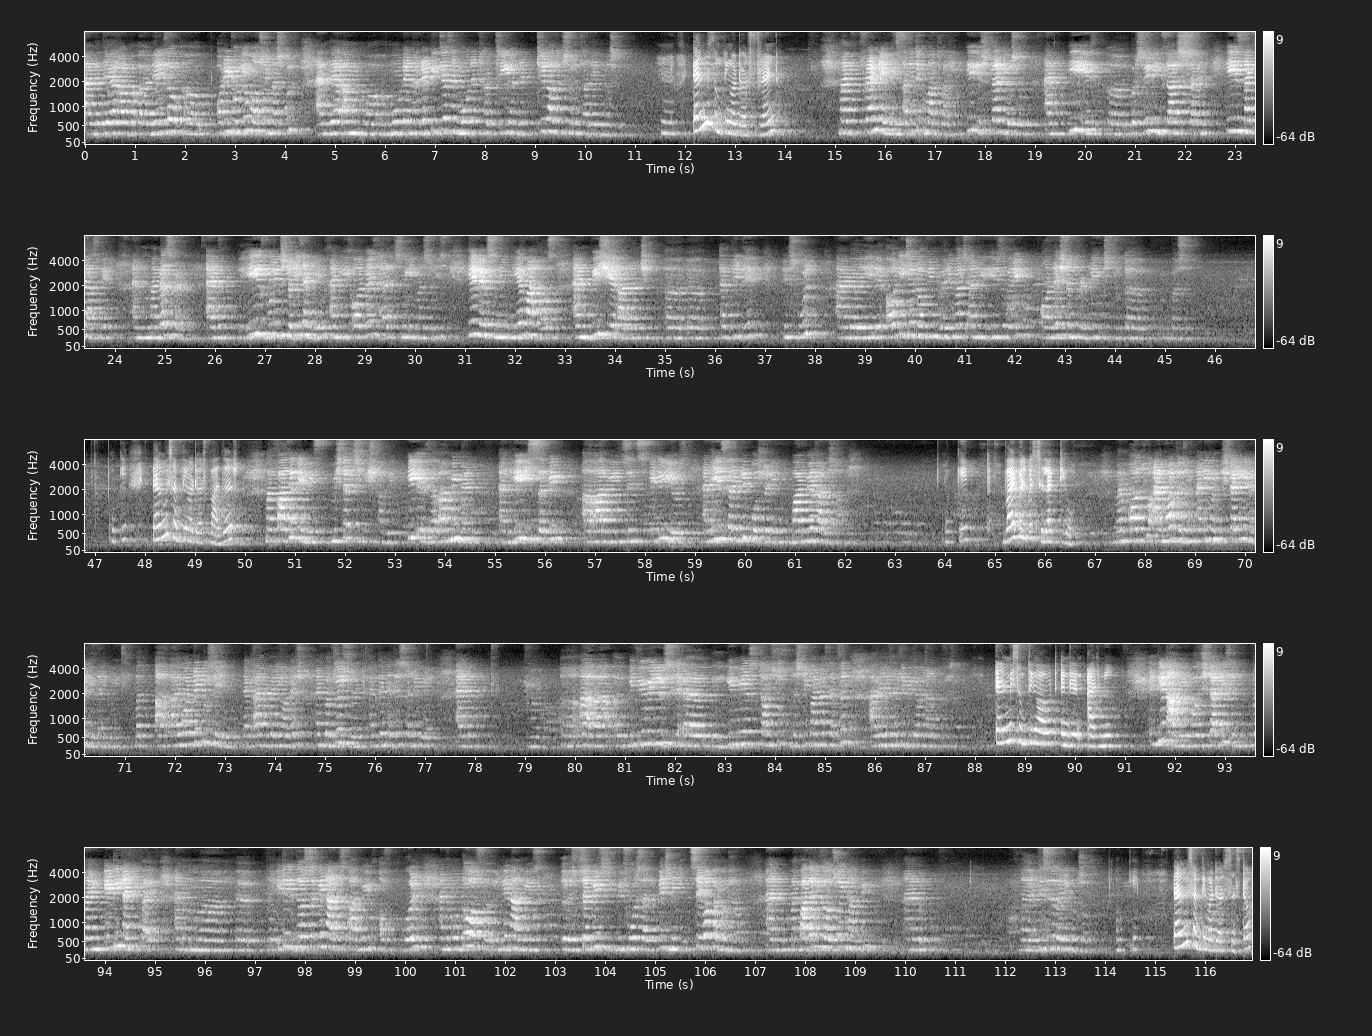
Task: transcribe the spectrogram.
And there are uh, there is a uh, auditorium also in my school, and there are uh, more than 100 teachers and more than 300 3000 students are there in my school. Hmm. Tell me something about your friend. My friend name is Aditya Kumar Tiwari. He is 12 years old and he is uh, pursuing in class 7. He is my classmate and my best friend. And he is good in studies and games and he always helps me in my studies. He lives ne- near my house and we share our lunch uh, uh, every day in school. And uh, he, all teachers love him very much and he is a very honest and friendly stu- uh, person. Okay. Tell me something about your father. My father name is Mr. Chikish Pandey. He is the army man and he is serving uh, army since 18 years and he is currently posted in Barmer, Rajasthan. Okay. Why will we select you? Ma'am, although I am not judging anyone studying in a like me, but I, I wanted to say that I am very honest and punctual student and can adjust anywhere. And uh, uh, if you will sele- uh, give me a chance to justify my selection, I will definitely become an army officer. Tell me something about Indian Army. Indian Army was established in 1895 and um, uh, uh, it is the second largest army of world and the motto of uh, Indian Army is uh, service before self which means Seva Parmo and my father is also in army and uh, this is a very good job. Okay. Tell me something about your sister.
